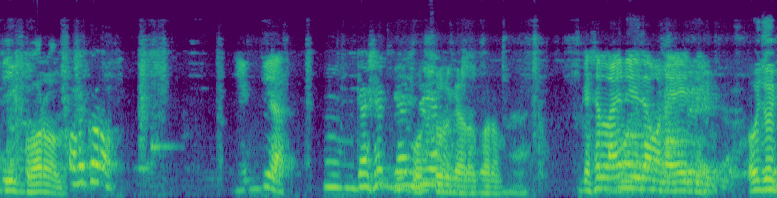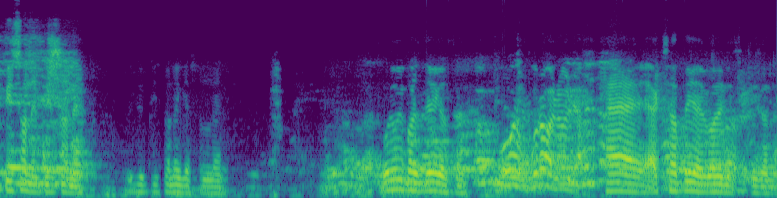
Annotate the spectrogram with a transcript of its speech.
কি গরম। অনেক গরম। গ্যাসের গ্যাস প্রচুর গেল গরম। হ্যাঁ গ্যাসের লাইন এই যাব না এই যে। ওই যে ওই পিছনে পিছনে। ওই যে পিছনে গেছে লাইন ওই ওই পাশ দিয়ে গেছে। হ্যাঁ একসাথে করে দিচ্ছি পিছনে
